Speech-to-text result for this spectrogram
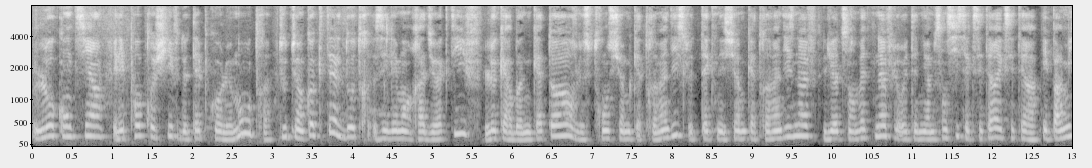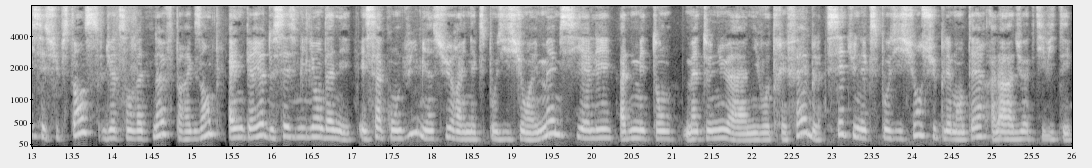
L'eau contient, et les propres chiffres de TEPCO le montrent, tout un cocktail d'autres éléments radioactifs, le carbone 14, le strontium 90, le technétium 99, l'iode 129, le ruthénium 106, etc., etc. Et parmi ces substances, l'iode 129, par exemple, a une période de 16 millions d'années. Et ça conduit, bien sûr, à une exposition. Et même si elle est, admettons, maintenue à un niveau très faible, c'est une exposition supplémentaire à la radioactivité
